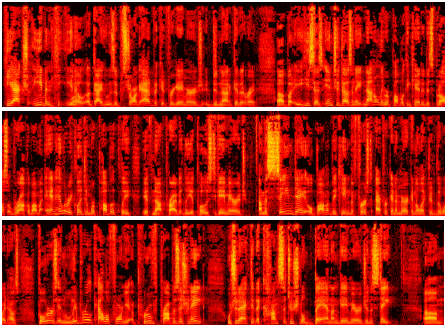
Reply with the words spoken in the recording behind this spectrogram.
He actually, even he, you know, a guy who was a strong advocate for gay marriage did not get it right. Uh, but he says in 2008, not only Republican candidates, but also Barack Obama and Hillary Clinton were publicly, if not privately, opposed to gay marriage. On the same day Obama became the first African American elected to the White House, voters in liberal California approved Proposition 8, which enacted a constitutional ban on gay marriage in the state. Um,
